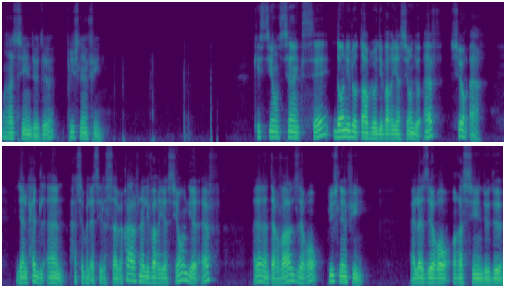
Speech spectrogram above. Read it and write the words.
racine de 2 plus l'infini. Question 5c. Donnez le tableau des variations de f sur R. إذا لحد الآن حسب الأسئلة السابقة عرفنا لي فارياسيون ديال اف على الانترفال زيرو بلس لانفيني على زيرو غاسين دو دو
